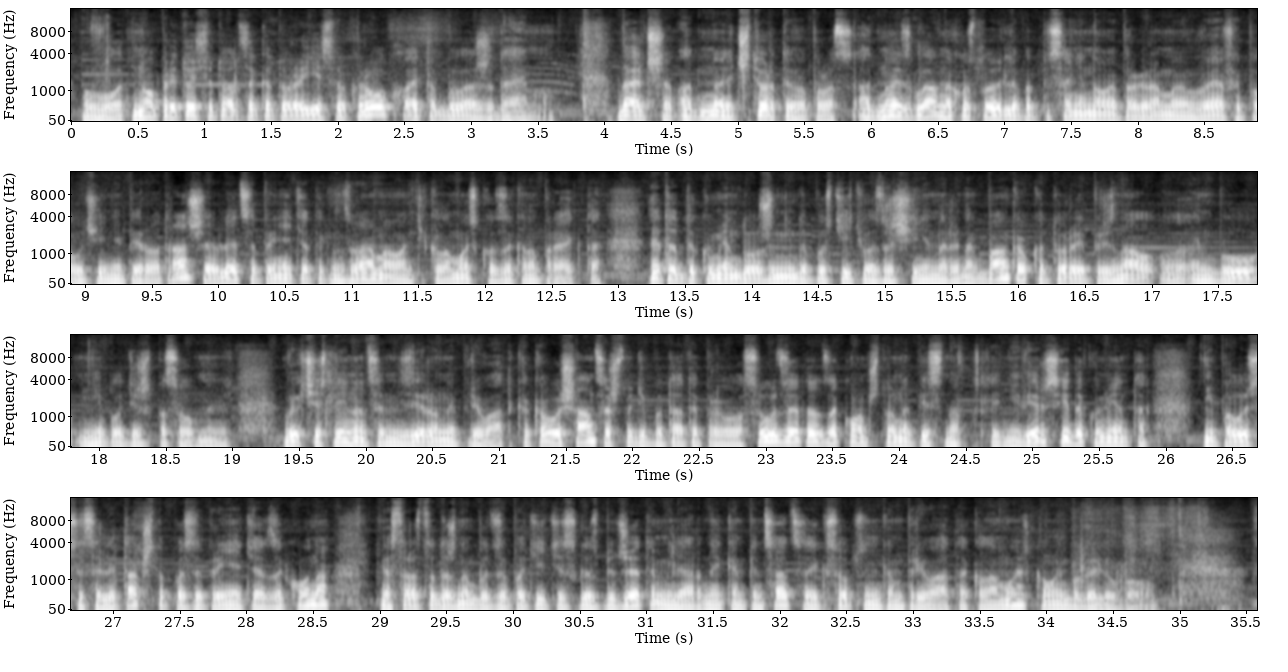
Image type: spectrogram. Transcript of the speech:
Вот. Но при той ситуации, которая есть вокруг, это было ожидаемо. Дальше. Одно, четвертый вопрос. Одно из главных условий для подписания новой программы МВФ и получения первого транша является принятие так называемого антиколомойского законопроекта. Этот документ должен не допустить возвращения на рынок банков, которые признал э, НБУ неплатежеспособными. В их числе национализированный приват. Каковы шансы, что депутаты проголосуют за этот закон, что написано в последней версии документа? Не получится ли так, что после принятия закона государство должно будет заплатить из госбюджета миллиардные компенсации к собственникам привата Коломойскому и Боголюбову?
